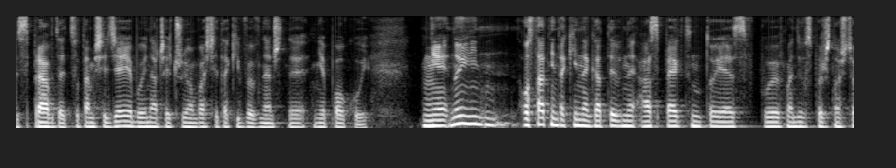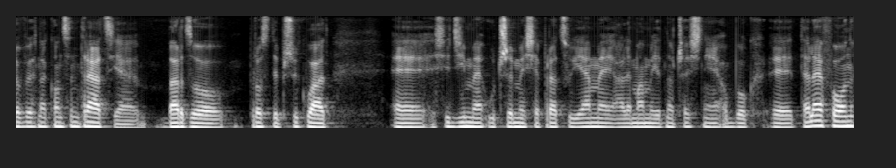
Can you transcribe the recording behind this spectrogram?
sprawdzać, co tam się dzieje, bo inaczej czują właśnie taki wewnętrzny niepokój. Nie, no i ostatni taki negatywny aspekt no to jest wpływ mediów społecznościowych na koncentrację. Bardzo prosty przykład. E, siedzimy, uczymy się, pracujemy, ale mamy jednocześnie obok e, telefon,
